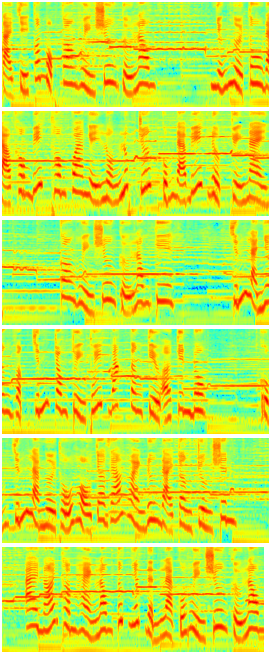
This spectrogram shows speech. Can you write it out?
tại chỉ có một con huyền sương cự long. Những người tu đạo không biết thông qua nghị luận lúc trước cũng đã biết được chuyện này. Con huyền sương cự long kia Chính là nhân vật chính trong truyền thuyết Bắc Tân Kiều ở Kinh Đô. Cũng chính là người thủ hộ cho giáo hoàng đương đại Trần Trường Sinh. Ai nói thâm hàng long tức nhất định là của huyền sương cự long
